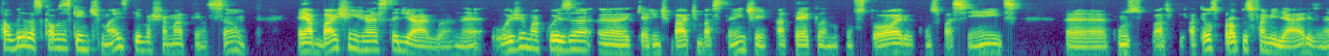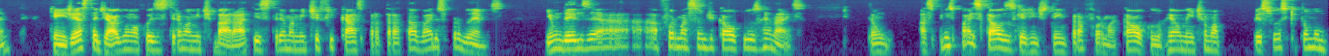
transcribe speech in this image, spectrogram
talvez as causas que a gente mais deva chamar atenção é a baixa ingesta de água. Né? Hoje é uma coisa uh, que a gente bate bastante a tecla no consultório, com os pacientes, uh, com os, até os próprios familiares, né? que a ingesta de água é uma coisa extremamente barata e extremamente eficaz para tratar vários problemas. E um deles é a, a formação de cálculos renais. Então, as principais causas que a gente tem para formar cálculo realmente é uma pessoas que tomam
